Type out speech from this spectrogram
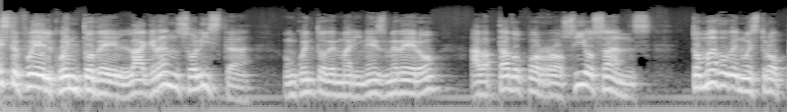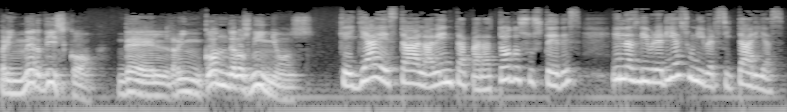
Este fue el cuento de La Gran Solista, un cuento de Marinés Medero, adaptado por Rocío Sanz, tomado de nuestro primer disco, de El Rincón de los Niños. que ya está a la venta para todos ustedes en las librerías universitarias,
